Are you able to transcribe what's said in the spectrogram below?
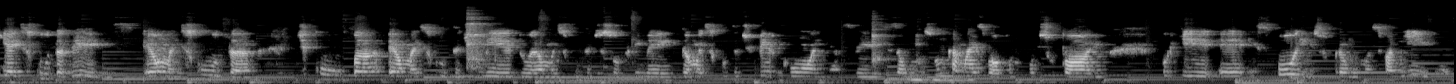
que a escuta deles é uma escuta de culpa, é uma escuta de medo, é uma escuta de sofrimento, é uma escuta de vergonha, às vezes. Alguns uhum. nunca mais voltam no consultório, porque é, expor isso para algumas famílias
